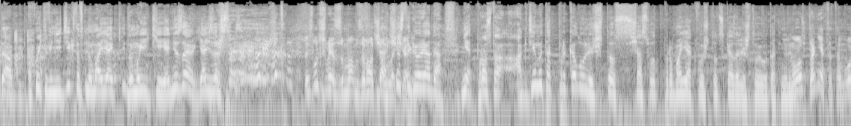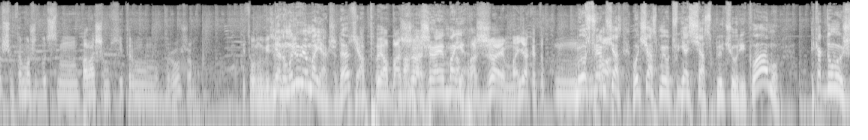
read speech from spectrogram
да, какой-то Венедиктов на маяке, на маяке, я не знаю, я не знаю, что... То есть лучше бы я зам- замолчал Да, честно говоря, да. Нет, просто, а где мы так прокололись, что сейчас вот про маяк вы что-то сказали, что вы его так не Ну, любите? да нет, это, в общем-то, может быть, по нашим хитрым рожам. Это он увидел. Не, ну мы любим маяк же, да? Я обожаю. Обожаем «Маяк». Обожаем маяк. Это... Мы вот прямо сейчас, вот сейчас мы вот, я сейчас включу рекламу, И как думаешь,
